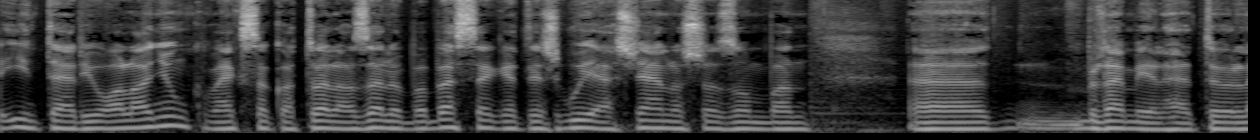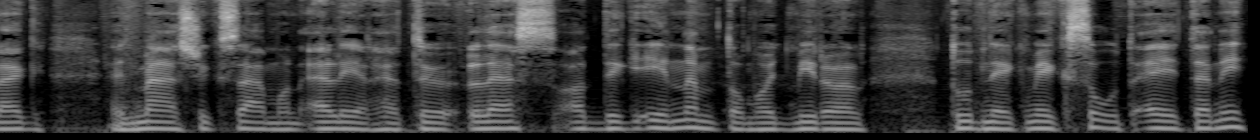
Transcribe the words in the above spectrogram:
interjú alanyunk, megszakadt vele az előbb a beszélgetés, Gulyás János azonban remélhetőleg egy másik számon elérhető lesz, addig én nem tudom, hogy miről tudnék még szót ejteni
